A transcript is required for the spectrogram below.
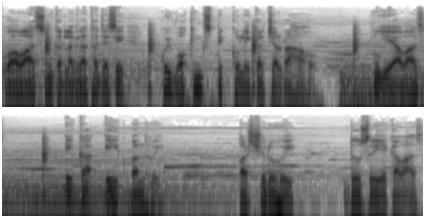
वो आवाज़ सुनकर लग रहा था जैसे कोई वॉकिंग स्टिक को लेकर चल रहा हो। ये आवाज़ एका एक बंद हुई और शुरू हुई दूसरी एक आवाज़।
